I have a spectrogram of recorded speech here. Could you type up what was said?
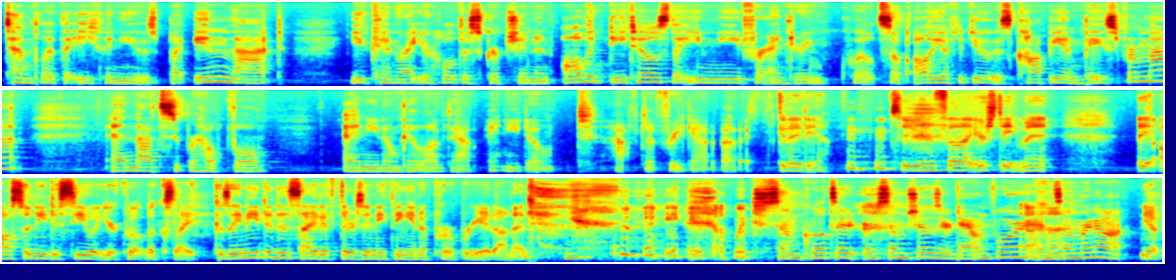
template that you can use. But in that, you can write your whole description and all the details that you need for entering quilts. So all you have to do is copy and paste from that. And that's super helpful. And you don't get logged out and you don't have to freak out about it. Good idea. so you're gonna fill out your statement. They also need to see what your quilt looks like because they need to decide if there's anything inappropriate on it. You know? Which some quilts are, or some shows are down for and uh-huh. some are not. Yep.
